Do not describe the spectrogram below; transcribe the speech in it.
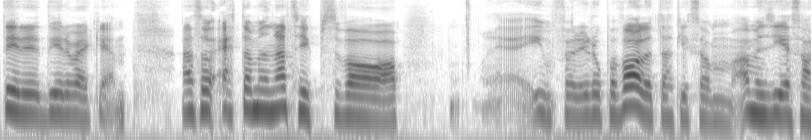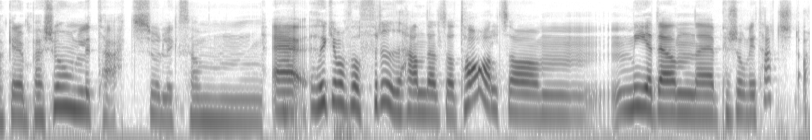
det är det, det är det verkligen. Alltså ett av mina tips var eh, inför Europavalet att liksom, ja, ge saker en personlig touch och liksom... Eh, hur kan man få frihandelsavtal som, med en eh, personlig touch då?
